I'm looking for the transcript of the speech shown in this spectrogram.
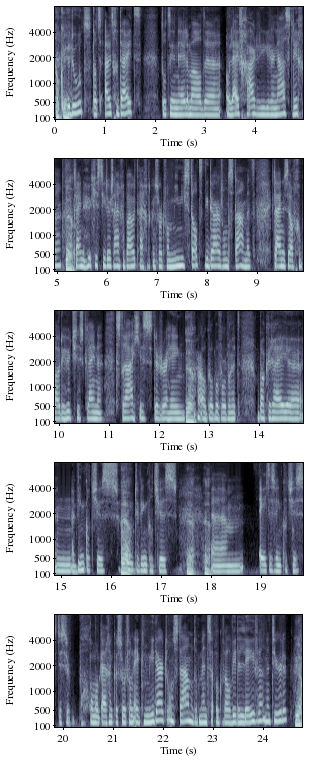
okay. bedoeld. Dat is uitgedijd tot in helemaal de olijfgaarden die ernaast liggen. Ja. Kleine hutjes die er zijn gebouwd. Eigenlijk een soort van mini-stad die daar is ontstaan. Met kleine zelfgebouwde hutjes, kleine straatjes er doorheen. Ja. Maar ook wel bijvoorbeeld met bakkerijen en winkeltjes, groentewinkeltjes. Ja. Um, etenswinkeltjes. Dus er begon ook eigenlijk een soort van economie daar te ontstaan. Omdat mensen ook wel willen leven natuurlijk. Ja.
